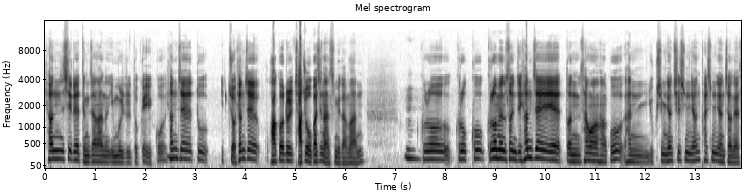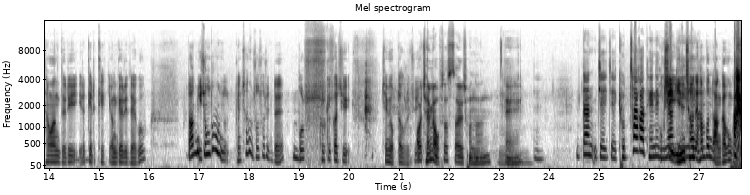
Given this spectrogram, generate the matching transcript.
현실에 등장하는 인물들도 꽤 있고 현재도 있죠. 현재 과거를 자주 오가진 않습니다만 음. 그러, 그렇고 그러면서 이제 현재의 어떤 상황하고 한 60년, 70년, 80년 전의 상황들이 이렇게 이렇게 연결이 되고 나는 이 정도면 괜찮은 소설인데 음. 뭘 그렇게까지 재미없다 그러지? 어 재미없었어요 저는. 음. 네. 일단 이제 이제 교차가 되는 혹시 이야기. 인천에 한 번도 안 가본 거예요?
